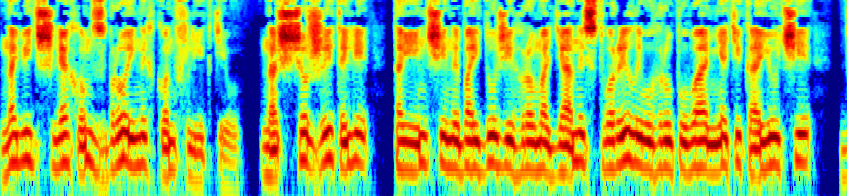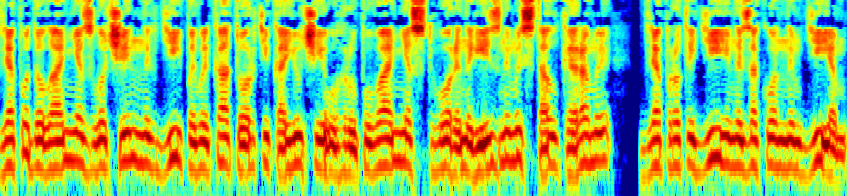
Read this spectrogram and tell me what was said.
навіть шляхом збройних конфліктів, на що жителі та інші небайдужі громадяни створили угрупування тікаючі, для подолання злочинних дій ПВК Тор тікаючі угрупування створене різними сталкерами, для протидії незаконним діям,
